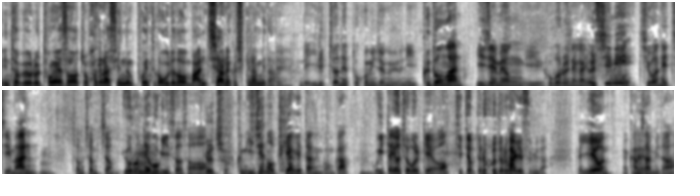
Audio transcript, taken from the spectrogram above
인터뷰를 통해서 좀 확인할 수 있는 포인트가 오히려 더 많지 않을까 싶긴 합니다. 네. 근데 일전에 또 고민정 의원이 그동안 이재명 이 후보를 내가 열심히 지원했지만 음. 점점점 요런 음. 대목이 있어서 그렇죠. 그럼 이제는 어떻게 하겠다는 건가? 음. 그 이따 여쭤볼게요. 직접 들어보도록 하겠습니다. 그러니까 예언 감사합니다.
